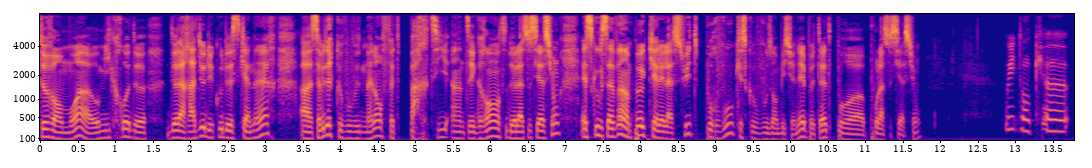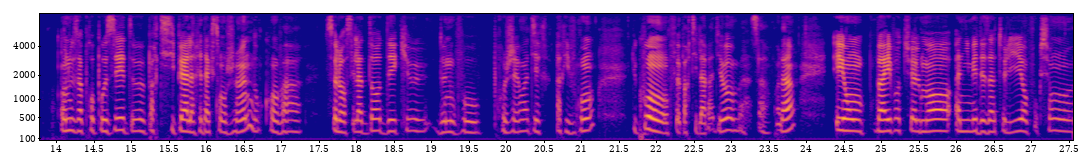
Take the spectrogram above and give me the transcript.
devant moi, au micro de, de la radio, du coup de Scanner, euh, ça veut dire que vous maintenant faites partie intégrante de l'association. Est-ce que vous savez un peu quelle est la suite pour vous? Qu'est-ce que vous ambitionnez peut-être pour, euh, pour l'association? Oui, donc euh, on nous a proposé de participer à la rédaction jeune, donc on va se lancer là-dedans dès que de nouveaux projets, on va dire, arriveront. Du coup, on fait partie de la radio, ben, ça, voilà. Et on va éventuellement animer des ateliers en fonction euh,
